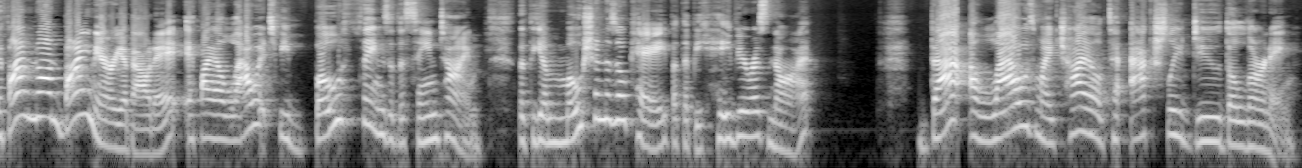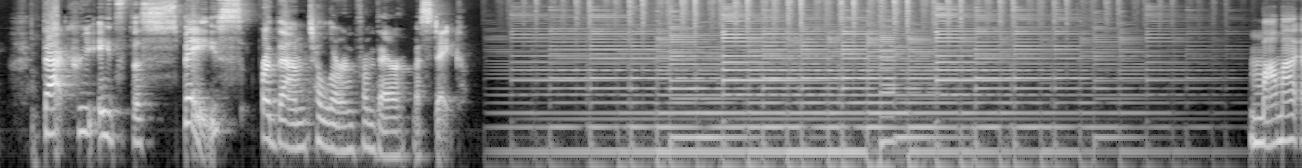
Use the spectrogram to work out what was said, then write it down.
If I'm non binary about it, if I allow it to be both things at the same time, that the emotion is okay, but the behavior is not, that allows my child to actually do the learning. That creates the space for them to learn from their mistake. Mama,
